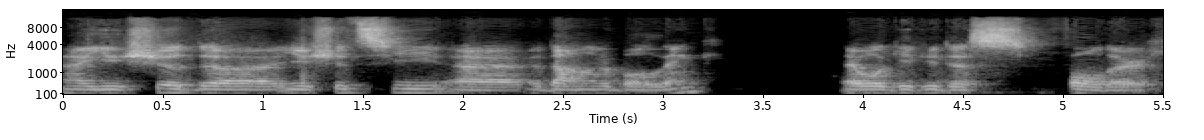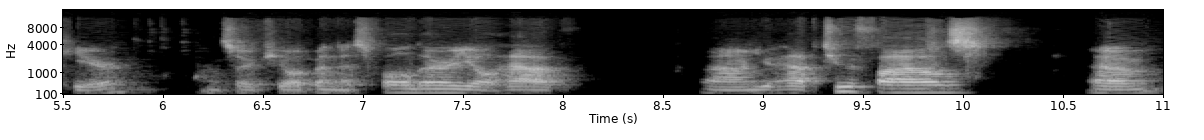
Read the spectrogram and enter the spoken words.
uh, you, should, uh, you should see a downloadable link that will give you this folder here. And so if you open this folder, you'll have um, you have two files. Um,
